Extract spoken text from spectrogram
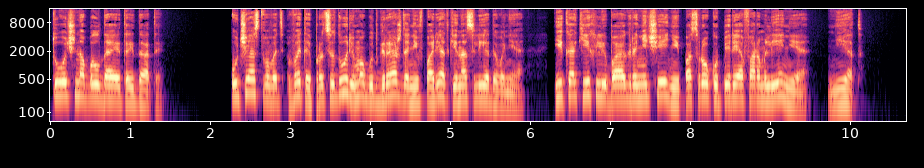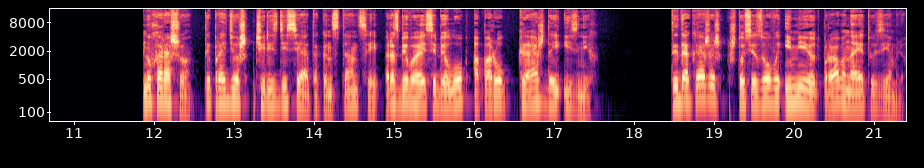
точно был до этой даты. Участвовать в этой процедуре могут граждане в порядке наследования, и каких-либо ограничений по сроку переоформления нет. Ну хорошо, ты пройдешь через десяток инстанций, разбивая себе лоб о порог каждой из них. Ты докажешь, что Сизовы имеют право на эту землю.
